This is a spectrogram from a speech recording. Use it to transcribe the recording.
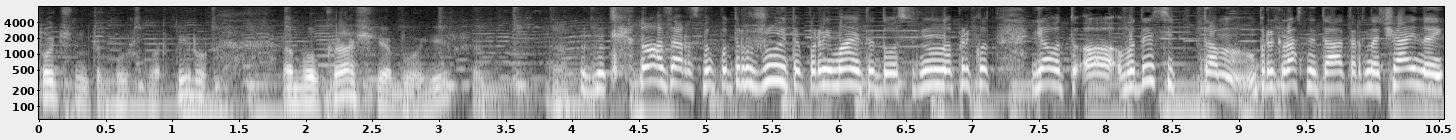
точно таку ж квартиру, або краще, або гірше. Ну а зараз ви подорожуєте, переймаєте досвід. Ну, наприклад, я от е, в Одесі там прекрасний театр на чайний,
